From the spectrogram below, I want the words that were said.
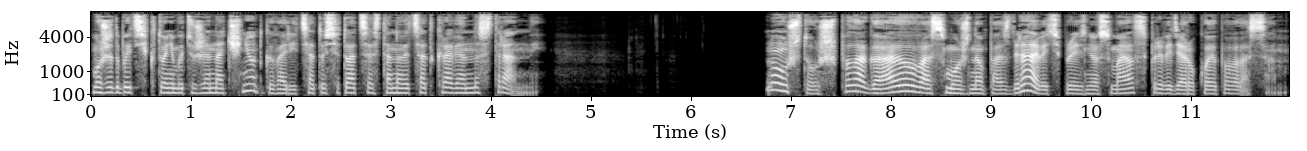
«Может быть, кто-нибудь уже начнет говорить, а то ситуация становится откровенно странной». «Ну что ж, полагаю, вас можно поздравить», — произнес Майлз, проведя рукой по волосам.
